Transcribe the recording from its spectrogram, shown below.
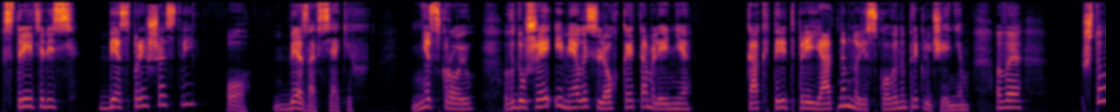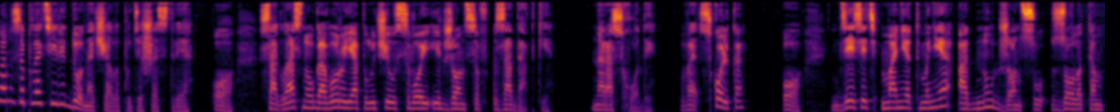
Встретились без происшествий? О, безо всяких. Не скрою, в душе имелось легкое томление, как перед приятным, но рискованным приключением. В. Что вам заплатили до начала путешествия? О, согласно уговору я получил свой и Джонсов задатки на расходы. В. Сколько? О, десять монет мне, одну Джонсу золотом.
